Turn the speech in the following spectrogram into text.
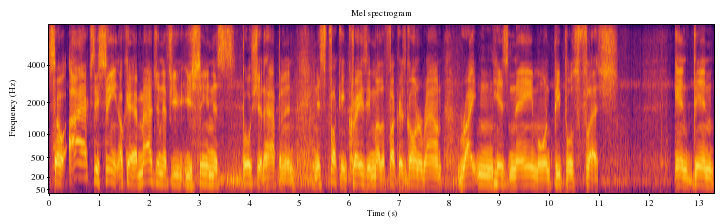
So I actually seen. Okay, imagine if you you seen this bullshit happening, and this fucking crazy motherfucker's going around writing his name on people's flesh, and then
